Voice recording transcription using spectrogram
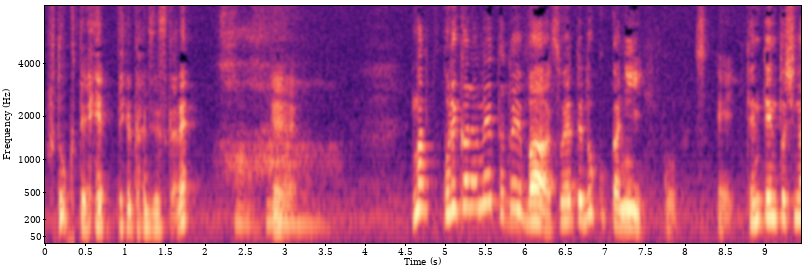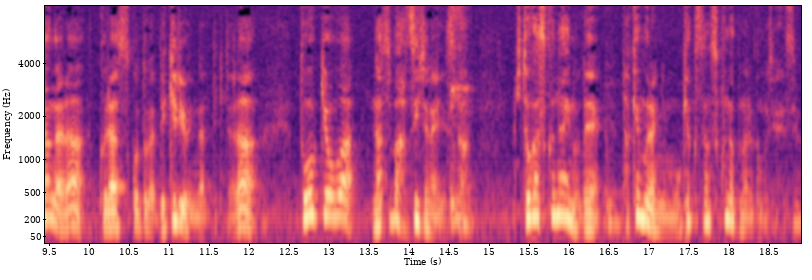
不特定っていう感じですかね。はあ、ええ。まあこれからね例えばそうやってどこかにこう、えー転々としながら暮らすことができるようになってきたら東京は夏場暑いじゃないですか、人が少ないので、竹村にもお客さん少なくなるかもしれないですよ、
